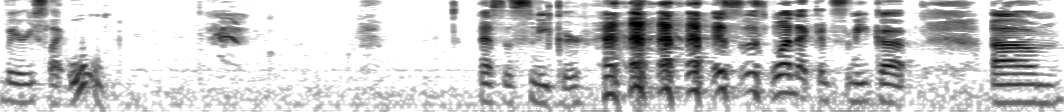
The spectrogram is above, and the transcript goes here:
Very slight. Ooh. That's a sneaker. this is one that can sneak up. Um,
